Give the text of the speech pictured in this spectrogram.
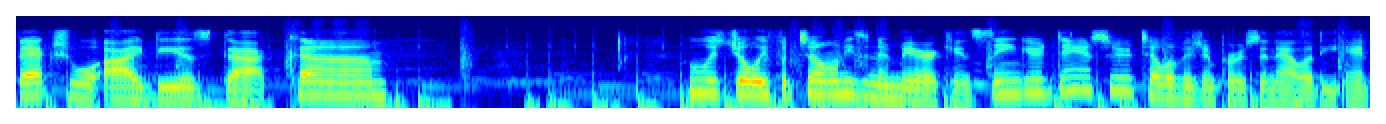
factualideas.com. Who is Joey Fatone? He's an American singer, dancer, television personality, and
